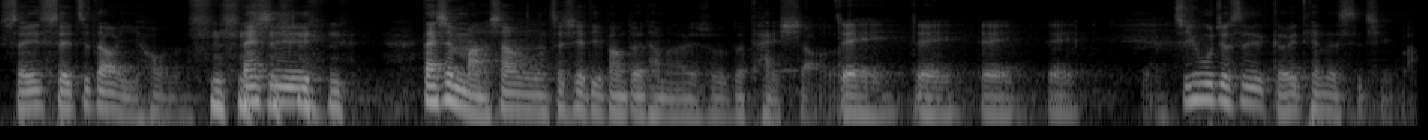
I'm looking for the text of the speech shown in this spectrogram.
谁谁知道以后呢？但是 但是马上这些地方对他们来说都太小了。对对对对，几乎就是隔一天的事情吧。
